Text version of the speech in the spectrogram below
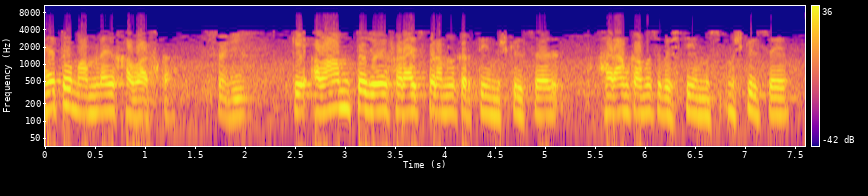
ہے تو معاملہ خواص کا۔ صحیح۔ کہ عوام تو جو ہے فرائض پر عمل کرتی ہے مشکل سے حرام کاموں سے بچتی ہے مشکل سے۔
